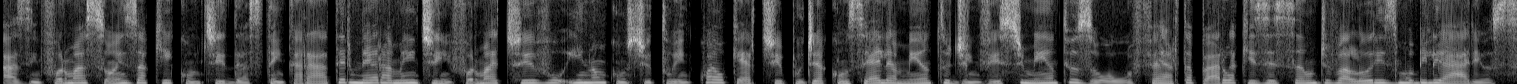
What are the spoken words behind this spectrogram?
As informações aqui contidas têm caráter meramente informativo e não constituem qualquer tipo de aconselhamento de investimentos ou oferta para aquisição de valores mobiliários.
